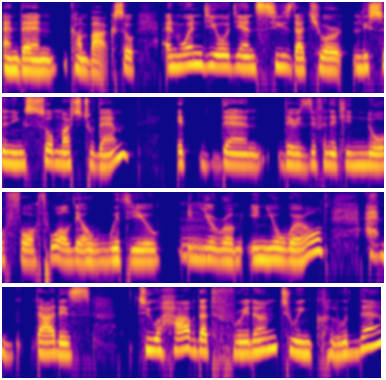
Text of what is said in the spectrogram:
and then come back. So, and when the audience sees that you're listening so much to them, it then there is definitely no fourth wall. They are with you mm. in your room, in your world. And that is to have that freedom to include them.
